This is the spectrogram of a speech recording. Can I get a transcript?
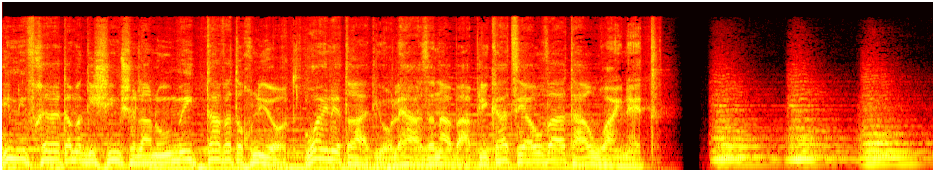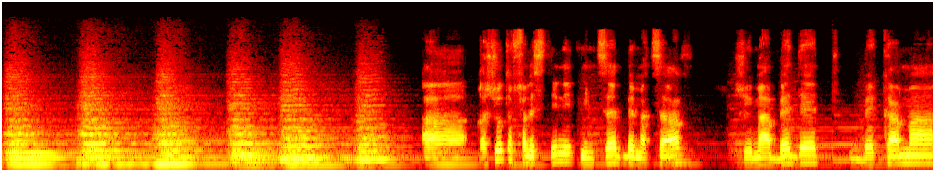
עם נבחרת המגישים שלנו ומיטב התוכניות. ynet רדיו, להאזנה באפליקציה ובאתר ynet. הרשות הפלסטינית נמצאת במצב שהיא מאבדת בכמה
